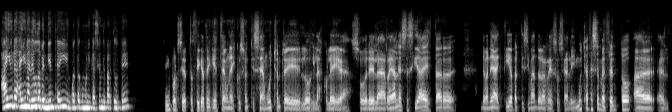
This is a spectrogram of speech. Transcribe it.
¿hay una, ¿hay una deuda pendiente ahí en cuanto a comunicación de parte de usted? Sí, por cierto, fíjate que esta es una discusión que se da mucho entre los y las colegas sobre la real necesidad de estar de manera activa participando en las redes sociales. Y muchas veces me enfrento al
